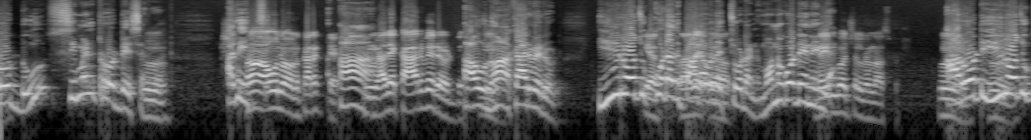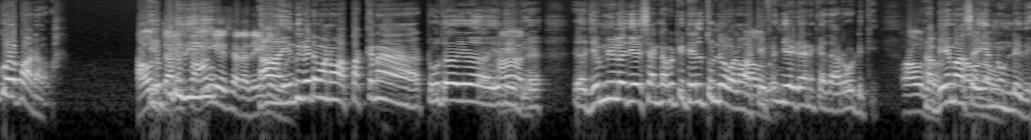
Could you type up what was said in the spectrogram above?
రోడ్డు సిమెంట్ రోడ్ వేశారు అది కార్వే రోడ్డు. అవును కార్వే రోడ్ ఈ రోజు కూడా అది పాడవలేదు. చూడండి మొన్న కూడా నేను ఆ రోడ్డు ఈ రోజు కూడా పాడవాల? అదే ఎందుకంటే మనం ఆ పక్కన టూ జమ్నీలో చేశాం కాబట్టి ఇటు వెళ్తుండేవాళ్ళం ఆ టిఫిన్ చేయడానికి కదా ఆ రోడ్డుకి. భీమాస్ అయ్యన్న ఉండేది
